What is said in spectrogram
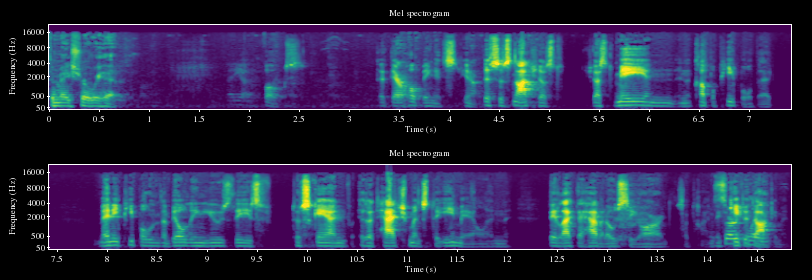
to make sure we hit. Many other folks that they're hoping it's, you know, this is not just, just me and, and a couple people, that many people in the building use these to scan as attachments to email, and they like to have an OCR sometimes, to keep the document.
